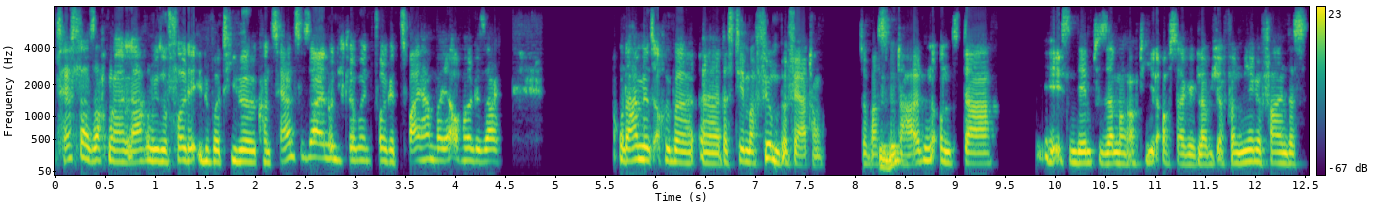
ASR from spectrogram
Tesla sagt man nach, irgendwie so voll der innovative Konzern zu sein. Und ich glaube, in Folge 2 haben wir ja auch mal gesagt, oder haben wir uns auch über äh, das Thema Firmenbewertung sowas mhm. unterhalten. Und da ist in dem Zusammenhang auch die Aussage, glaube ich, auch von mir gefallen, dass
